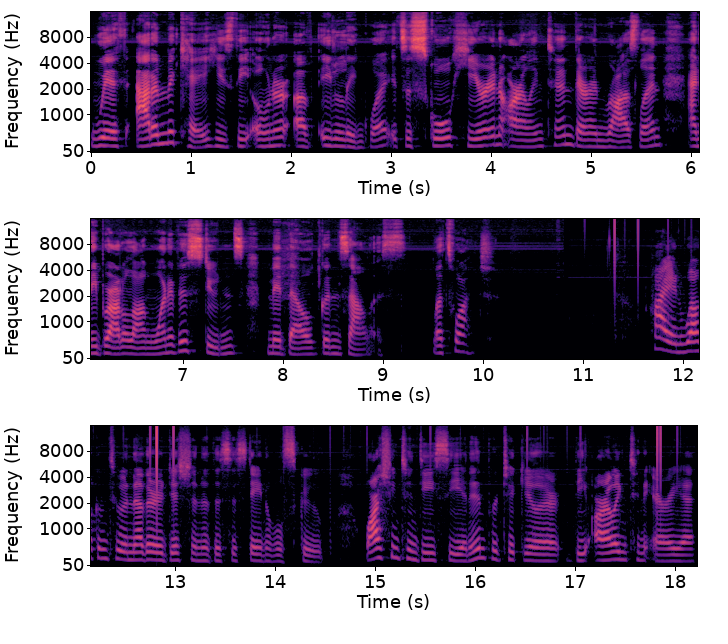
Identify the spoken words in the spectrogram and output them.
with Adam McKay. He's the owner of Inlingua. It's a school here in Arlington. They're in Rosslyn, and he brought along one of his students, Mabel Gonzales. Let's watch. Hi, and welcome to another edition of the Sustainable Scoop. Washington, D.C., and in particular the Arlington area,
